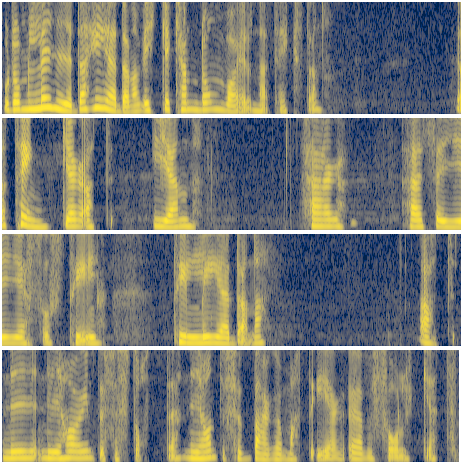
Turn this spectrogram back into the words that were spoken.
Och de lejda hedarna, vilka kan de vara i den här texten? Jag tänker att igen, här, här säger Jesus till, till ledarna att ni, ni har inte förstått det. Ni har inte förbarmat er över folket.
